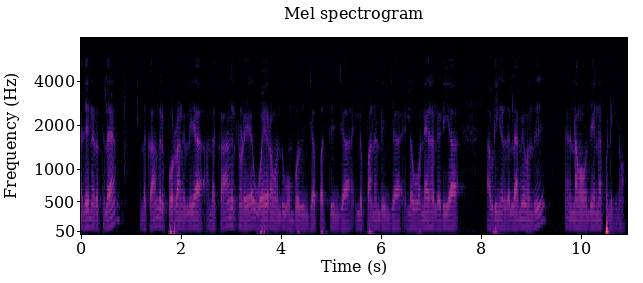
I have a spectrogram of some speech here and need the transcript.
அதே நேரத்தில் அந்த காங்கிரீட் போடுறாங்க இல்லையா அந்த காங்கிரீட்னுடைய உயரம் வந்து ஒம்பது இன்ச்சா பத்து இன்ச்சா இல்லை பன்னெண்டு இன்ச்சா இல்லை ஒன்னேகால் அடியா அப்படிங்கிறது எல்லாமே வந்து நம்ம வந்து என்ன பண்ணிக்கணும்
